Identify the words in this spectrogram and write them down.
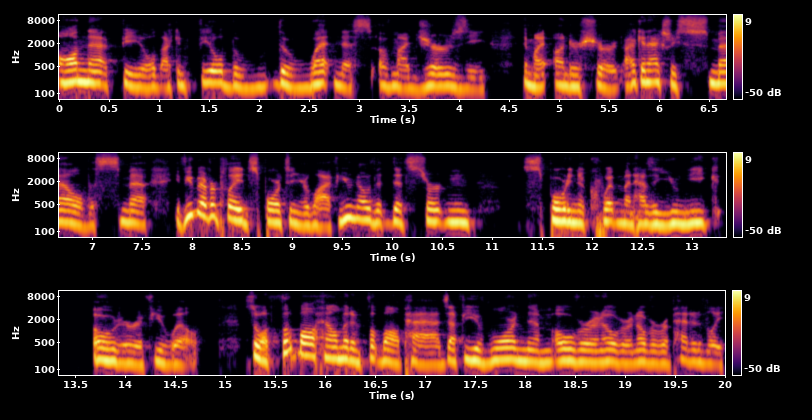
on that field i can feel the the wetness of my jersey and my undershirt. I can actually smell the smell. If you've ever played sports in your life you know that that certain sporting equipment has a unique odor if you will. So a football helmet and football pads after you've worn them over and over and over repetitively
